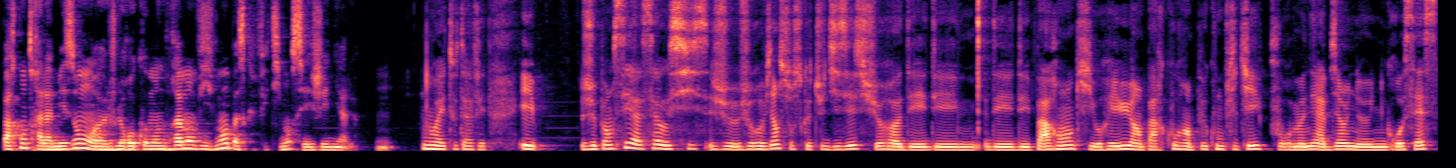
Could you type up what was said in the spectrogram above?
Par contre, à la maison, je le recommande vraiment vivement parce qu'effectivement, c'est génial. Mmh. Oui, tout à fait. Et je pensais à ça aussi, je, reviens sur ce que tu disais sur des, des, des, parents qui auraient eu un parcours un peu compliqué pour mener à bien une, une grossesse.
